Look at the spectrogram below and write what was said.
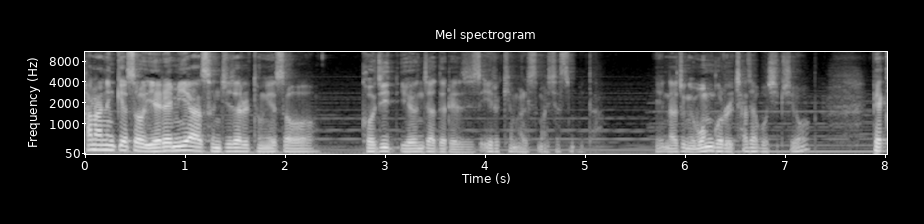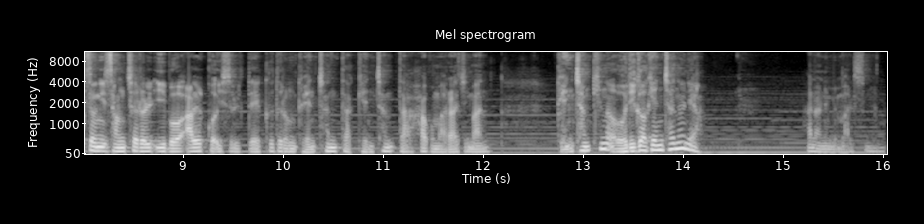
하나님께서 예레미야 선지자를 통해서 거짓 예언자들에 대해서 이렇게 말씀하셨습니다. 나중에 원고를 찾아보십시오. 백성이 상처를 입어 앓고 있을 때 그들은 괜찮다, 괜찮다 하고 말하지만 괜찮기는 어디가 괜찮으냐? 하나님의 말씀입니다.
